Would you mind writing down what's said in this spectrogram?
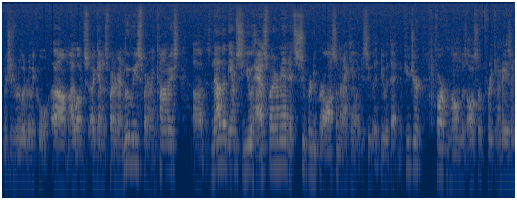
which is really, really cool. Um, I love, again, the Spider-Man movies, Spider-Man comics. Uh, now that the MCU has Spider-Man, it's super duper awesome, and I can't wait to see what they do with that in the future. Far From Home was also freaking amazing.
